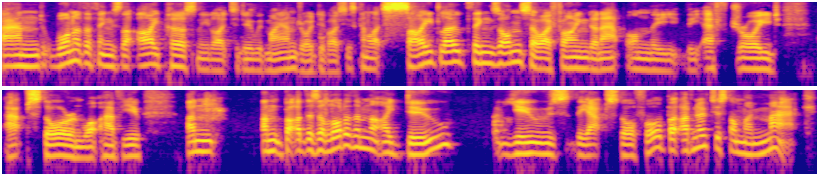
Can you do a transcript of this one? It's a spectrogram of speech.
And one of the things that I personally like to do with my Android device is kind of like sideload things on. So I find an app on the the F Droid app store and what have you and and but there's a lot of them that I do use the App Store for. But I've noticed on my Mac,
